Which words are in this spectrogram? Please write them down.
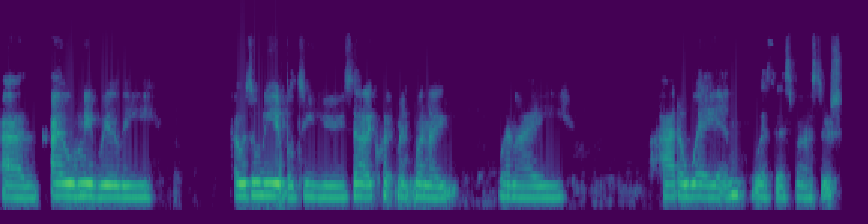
uh, I only really I was only able to use that equipment when I when I had a way in with this masters.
